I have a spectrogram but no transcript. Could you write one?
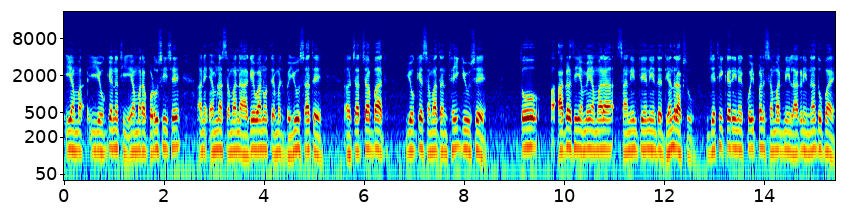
એ અમા યોગ્ય નથી. એ અમારા પડોશી છે અને એમના સમાજના આગેવાનો તેમજ ભાઈઓ સાથે ચર્ચા બાદ યોગ્ય સમાધાન થઈ ગયું છે. તો આગળથી અમે અમારા સાનિધ્યની અંદર ધ્યાન રાખશું. જેથી કરીને કોઈ પણ સમાજની લાગણી ન દુભાય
